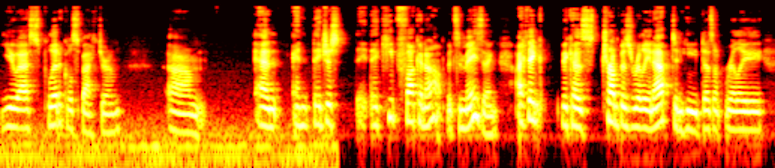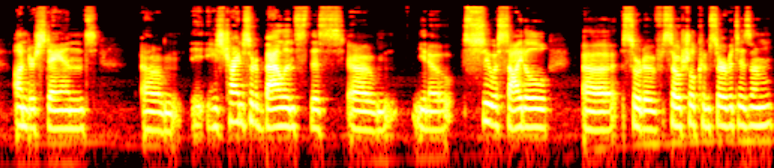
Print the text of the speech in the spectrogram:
U.S. political spectrum, um, and and they just they, they keep fucking up. It's amazing. I think because Trump is really inept and he doesn't really understand. Um, he's trying to sort of balance this, um, you know, suicidal uh, sort of social conservatism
